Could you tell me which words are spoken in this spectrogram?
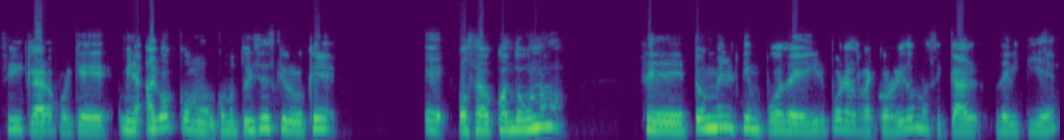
Sí, claro, porque mira, algo como, como tú dices que creo que eh, o sea, cuando uno se tome el tiempo de ir por el recorrido musical de BTS,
